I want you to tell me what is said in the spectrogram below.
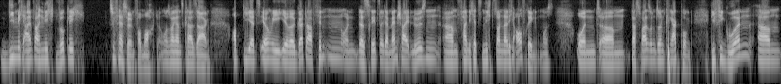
die mich einfach nicht wirklich zu fesseln vermochte, muss man ganz klar sagen. Ob die jetzt irgendwie ihre Götter finden und das Rätsel der Menschheit lösen, ähm, fand ich jetzt nicht sonderlich aufregend muss. Und ähm, das war so, so, ein Knackpunkt. Die Figuren ähm,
